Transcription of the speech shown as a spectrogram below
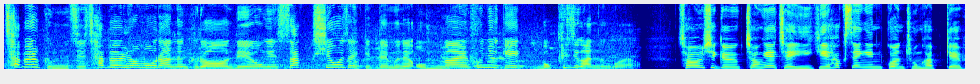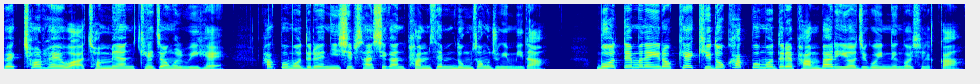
차별 금지, 차별 혐오라는 그런 내용이 싹 씌워져 있기 때문에 엄마의 훈육이 먹히지가 않는 거예요. 서울시 교육청의 제2기 학생인권 종합계획 철회와 전면 개정을 위해 학부모들은 24시간 밤샘 농성 중입니다. 무엇 때문에 이렇게 기독 학부모들의 반발이 이어지고 있는 것일까?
